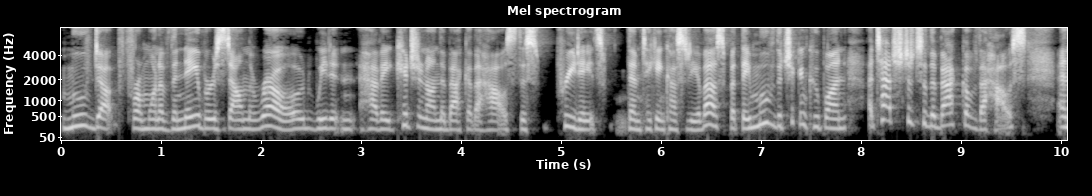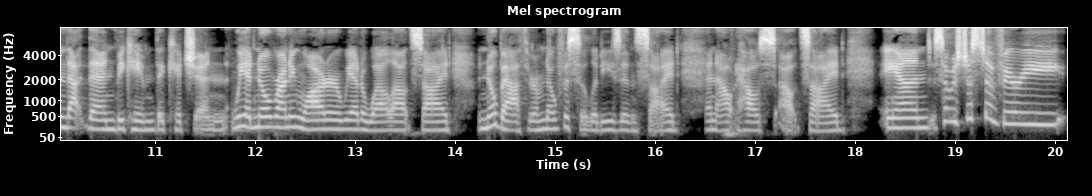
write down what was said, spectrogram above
moved up from one of the neighbors down the road. We didn't have a kitchen on the back of the house. This predates them taking custody of us, but they moved the chicken coop on, attached it to the back of the house, and that then became the kitchen. We had no running water. We had a well outside, no bathroom, no facilities inside, an outhouse outside. And so it was just a very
